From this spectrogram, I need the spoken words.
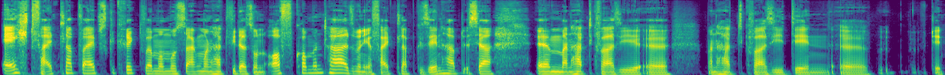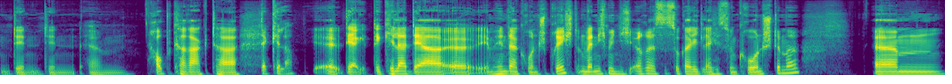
echt Fight Club-Vibes gekriegt, weil man muss sagen, man hat wieder so ein Off-Kommentar. Also wenn ihr Fight Club gesehen habt, ist ja, äh, man hat quasi, äh, man hat quasi den, äh, den, den, den ähm, Hauptcharakter. Der Killer. Äh, der, der Killer, der äh, im Hintergrund spricht. Und wenn ich mich nicht irre, ist es sogar die gleiche Synchronstimme, ähm,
